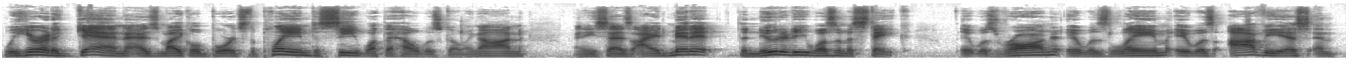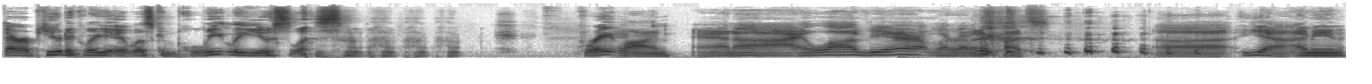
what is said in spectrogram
We hear it again as Michael boards the plane to see what the hell was going on. And he says, I admit it, the nudity was a mistake. It was wrong, it was lame, it was obvious, and therapeutically, it was completely useless. Great line. and I love you. Right when it cuts. uh, yeah, I mean,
